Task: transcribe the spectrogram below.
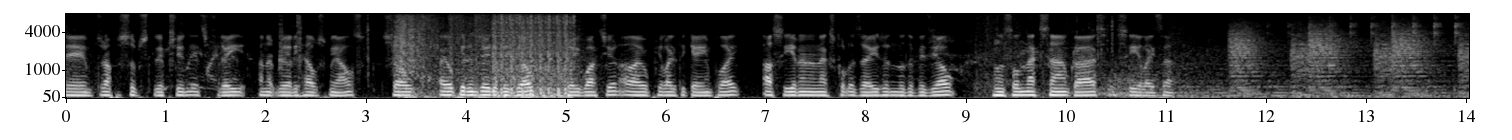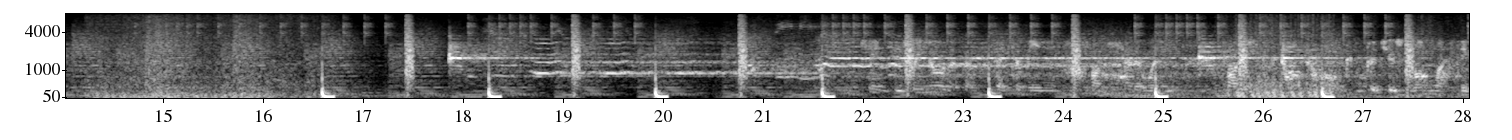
um, drop a subscription, it's free and it really helps me out. So I hope you enjoy the video, enjoy watching, I hope you like the gameplay. I'll see you in the next couple of days with another video. And until next time guys, see you later. Big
